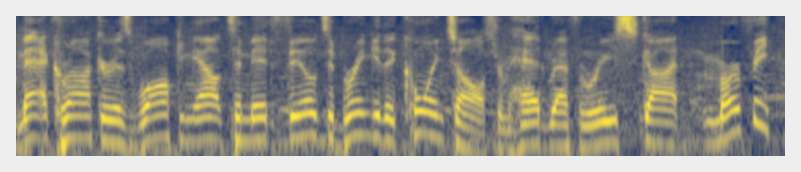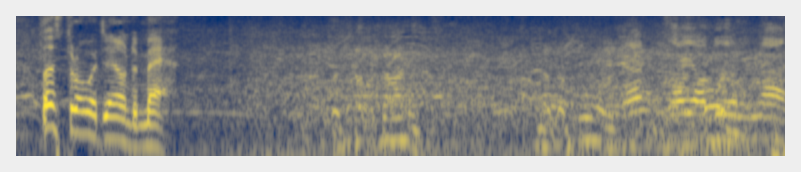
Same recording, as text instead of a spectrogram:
Matt Crocker is walking out to midfield to bring you the coin toss from head referee Scott Murphy. Let's throw it down to Matt. How y'all doing tonight?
